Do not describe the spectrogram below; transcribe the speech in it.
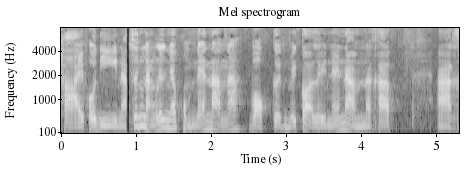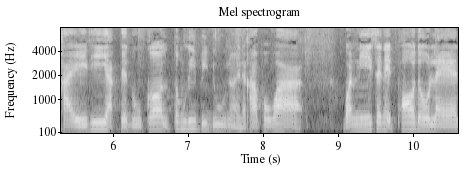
ฉายพอดีนะ ซึ่งหนังเรื่องนี้ผมแนะนำนะ บอกเกินไว้ก่อนเลยแนะนำนะครับ อ่าใครที่อยากจะดูก็ต้องรีบไปดูหน่อยนะครับ เพราะว่าวันนี้เซเนตพ่อโดแลน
